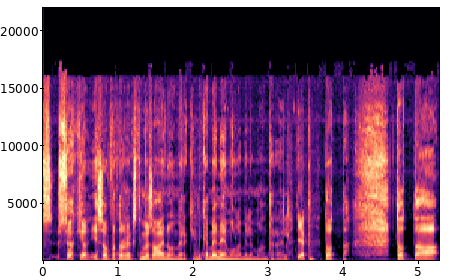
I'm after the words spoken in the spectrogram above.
S- Sekin on, ja se on todennäköisesti myös ainoa merkki, mikä menee molemmille mantereille. Jep. Totta. Totta,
